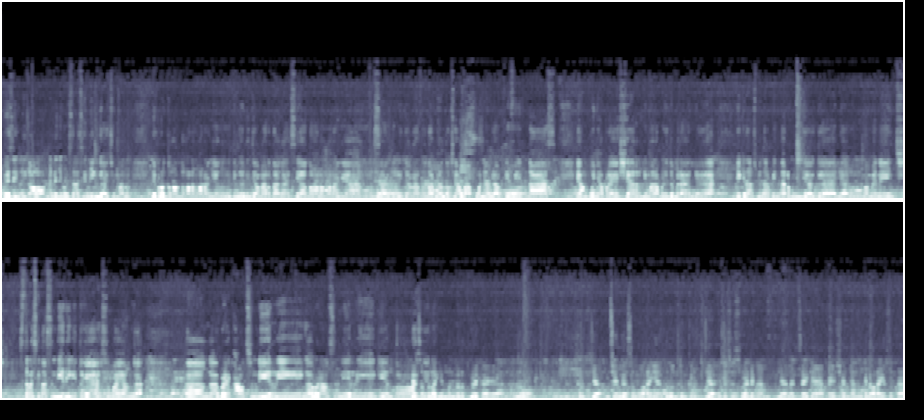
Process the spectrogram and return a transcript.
Basically kalau manajemen stres ini nggak cuma diperuntukkan untuk orang-orang yang tinggal di Jakarta nggak sih atau orang-orang yang Ya. struggle di Jakarta, tapi untuk siapa pun yang beraktivitas, yang punya pressure di mana pun itu berada, ya kita harus pintar-pintar menjaga dan memanage stres kita sendiri gitu ya, supaya nggak eh, nggak break out sendiri, nggak burn out sendiri gitu. dan satu Jadi- lagi menurut gue kayak lo kerja, maksudnya nggak semua orang ya beruntung kerja itu sesuai dengan ya let's say kayak passionnya. Mungkin orang yang suka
